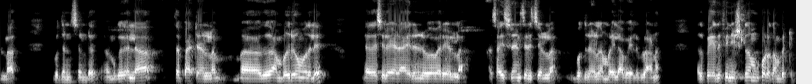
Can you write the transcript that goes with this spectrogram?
ഉള്ള ബുദ്ധൻസ് ഉണ്ട്. നമുക്ക് എല്ലാ പാറ്റേണിലും അത് അമ്പത് രൂപ മുതൽ ഏകദേശം ഒരു ഏഴായിരം രൂപ വരെയുള്ള സൈസിനനുസരിച്ചുള്ള ബുദ്ധനുകൾ നമ്മുടെ കയ്യിൽ അവൈലബിൾ ആണ്. അതിപ്പോൾ ഏത് ഫിനിഷിൽ നമുക്ക് കൊടുക്കാൻ പറ്റും?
